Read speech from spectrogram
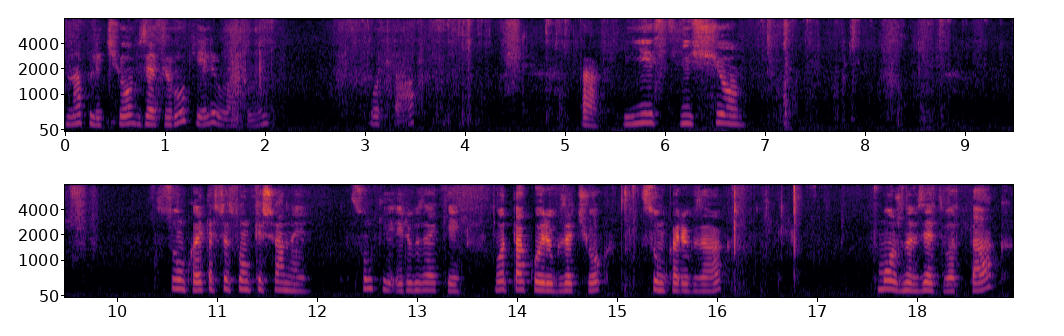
на плечо, взять в руки или в ладонь. Вот так. Так, есть еще сумка. Это все сумки Шанель. Сумки и рюкзаки. Вот такой рюкзачок. Сумка-рюкзак. Можно взять вот так,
